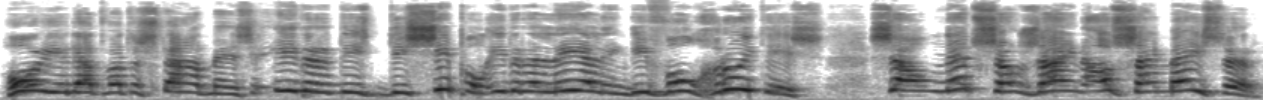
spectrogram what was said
Hoor je dat wat er staat, mensen? Iedere discipel, iedere leerling die volgroeid is, zal net zo zijn als zijn meester.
